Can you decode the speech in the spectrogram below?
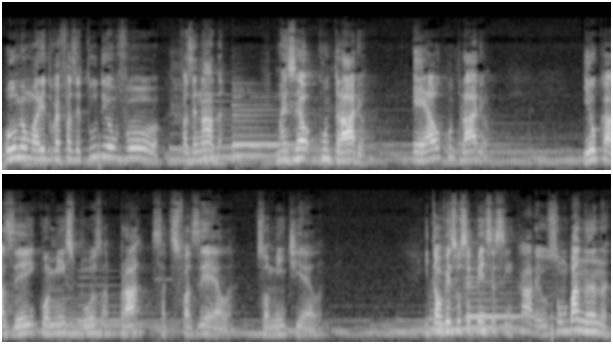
ou meu marido vai fazer tudo e eu vou fazer nada. Mas é o contrário. É ao contrário. Eu casei com a minha esposa para satisfazer ela, somente ela. E talvez você pense assim, cara, eu sou um banana.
